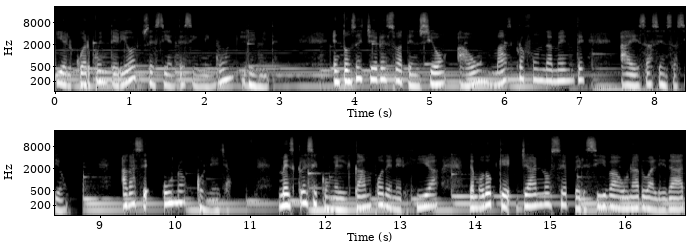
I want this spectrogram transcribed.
y el cuerpo interior se siente sin ningún límite. Entonces lleve su atención aún más profundamente a esa sensación. Hágase uno con ella. Mézclese con el campo de energía de modo que ya no se perciba una dualidad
